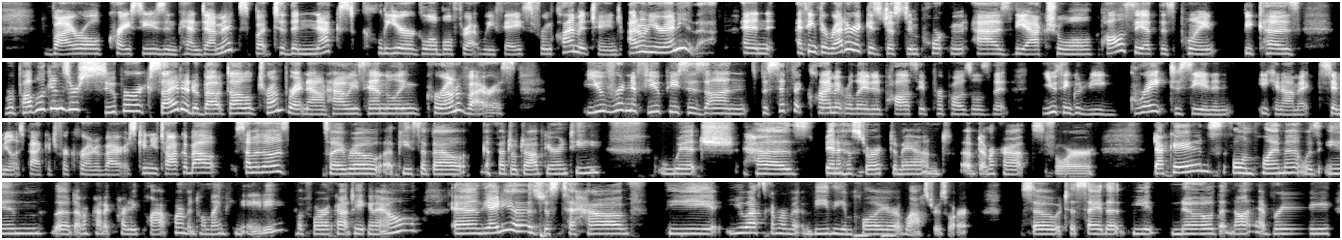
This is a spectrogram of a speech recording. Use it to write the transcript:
viral crises and pandemics, but to the next clear global threat we face from climate change. I don't hear any of that. And I think the rhetoric is just important as the actual policy at this point because Republicans are super excited about Donald Trump right now and how he's handling coronavirus. You've written a few pieces on specific climate related policy proposals that you think would be great to see in an economic stimulus package for coronavirus. Can you talk about some of those? So I wrote a piece about a federal job guarantee, which has been a historic demand of Democrats for decades. Full employment was in the Democratic Party platform until 1980 before it got taken out. And the idea is just to have the US government be the employer of last resort. So to say that we know that not every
